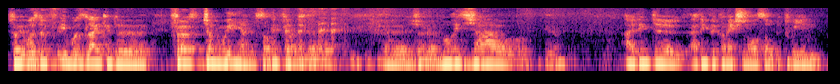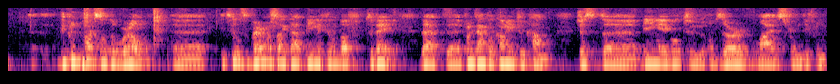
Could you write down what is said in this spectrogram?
So it was the it was like the first John Williams or the first uh, uh, uh, Maurice Jarre, or, you know. I think uh, I think the connection also between different parts of the world. Uh, it feels very much like that being a film buff today. That, uh, for example, coming to Cannes, just uh, being able to observe lives from different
